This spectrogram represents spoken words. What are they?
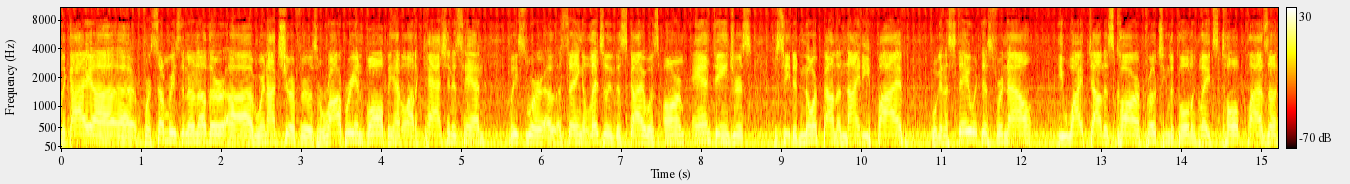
The guy, uh, uh, for some reason or another, uh, we're not sure if there was a robbery involved. He had a lot of cash in his hand. Police were uh, saying allegedly this guy was armed and dangerous. Proceeded northbound to 95. We're going to stay with this for now. He wiped out his car approaching the Golden Glades Toll Plaza.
